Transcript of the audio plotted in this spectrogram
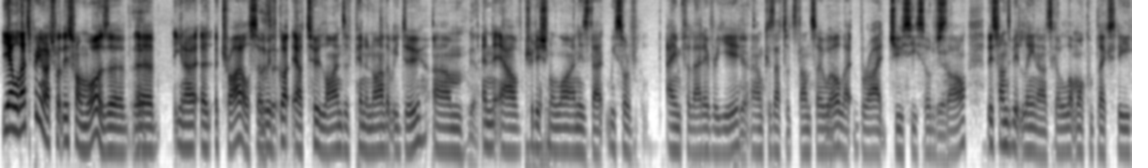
yeah, well, that's pretty much what this one was. A, Yeah. a you know a, a trial. So That's we've it. got our two lines of Pinot Noir that we do, um, Yeah. and our traditional line is that we sort of aim for that every year Yeah. because that's what's done so well. That bright, juicy sort of style. This one's a bit leaner. It's got a lot more complexity,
